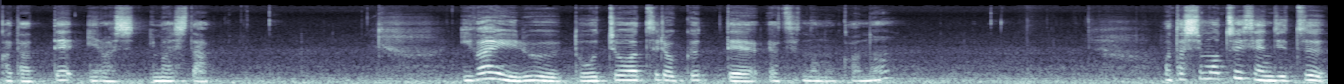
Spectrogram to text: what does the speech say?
語っていらしいました。いわゆる同調圧力ってやつなのかな？私もつい先日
